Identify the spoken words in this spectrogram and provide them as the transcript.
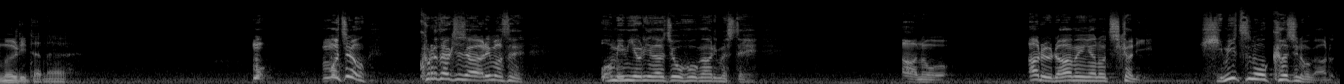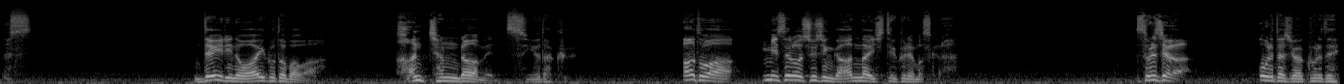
無理だな。ももちろんこれだけじゃありません。お耳寄りな情報がありまして。あのあるラーメン屋の地下に秘密のカジノがあるんです。出入りの合言葉は半ちゃんラーメンつゆだく。あとは店の主人が案内してくれますから。それじゃあ俺たちはこれで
